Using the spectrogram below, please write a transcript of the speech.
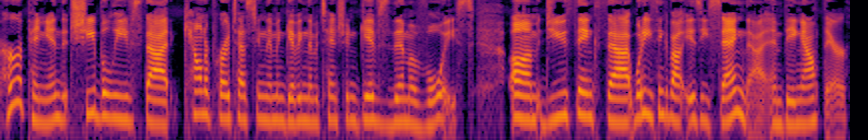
her opinion that she believes that counter protesting them and giving them attention gives them a voice. Um, do you think that? What do you think about Izzy saying that and being out there?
